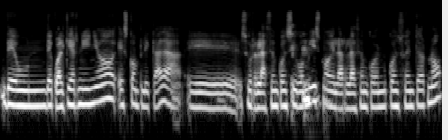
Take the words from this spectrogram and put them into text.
de, un, de cualquier niño es complicada. Eh, su relación consigo mismo y la relación con, con, su entorno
